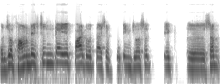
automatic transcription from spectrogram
और जो फाउंडेशन का एक पार्ट होता है सर फुटिंग जो सर एक सब,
